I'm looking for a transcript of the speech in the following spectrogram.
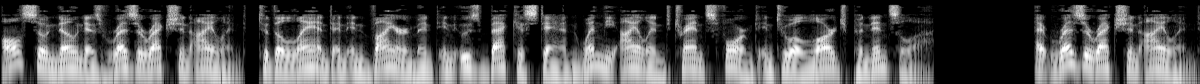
also known as Resurrection Island, to the land and environment in Uzbekistan when the island transformed into a large peninsula. At Resurrection Island,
